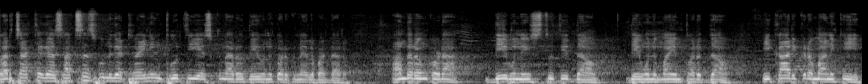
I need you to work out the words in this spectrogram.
వారు చక్కగా సక్సెస్ఫుల్గా ట్రైనింగ్ పూర్తి చేసుకున్నారు దేవుని కొరకు నిలబడ్డారు. అందరం కూడా దేవుని స్థుతిద్దాం దేవుని మయంపరుద్దాం ఈ కార్యక్రమానికి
